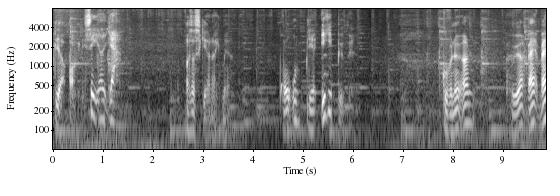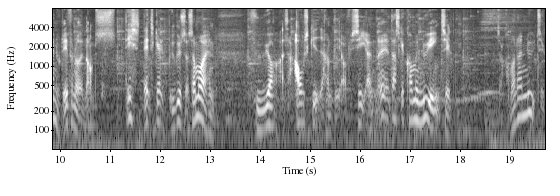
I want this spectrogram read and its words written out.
bliver organiseret, ja. Og så sker der ikke mere. Broen bliver ikke bygget. Guvernøren hører, hvad, hvad er nu det for noget? noms? det, den skal bygges, og så må han fyre, altså afskede ham der officeren. Øh, der skal komme en ny en til Så kommer der en ny til.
